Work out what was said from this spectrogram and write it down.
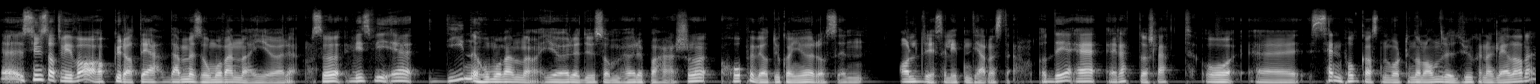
eh, syntes at vi var akkurat det, deres homovenner i øret. Så hvis vi er dine homovenner i øret, du som hører på her, så håper vi at du kan gjøre oss en aldri så liten tjeneste. Og det er rett og slett å eh, sende podkasten vår til noen andre du tror kan ha glede av det.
